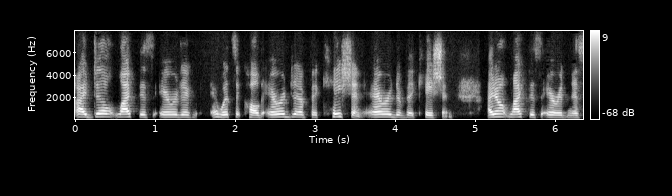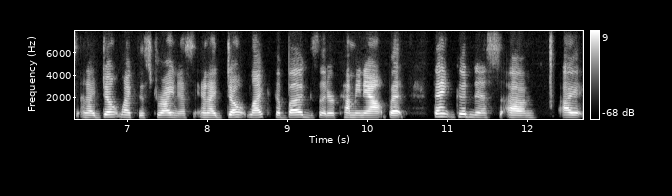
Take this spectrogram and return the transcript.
I don't like this arid, what's it called? Aridification, aridification. I don't like this aridness and I don't like this dryness and I don't like the bugs that are coming out. But thank goodness um, I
